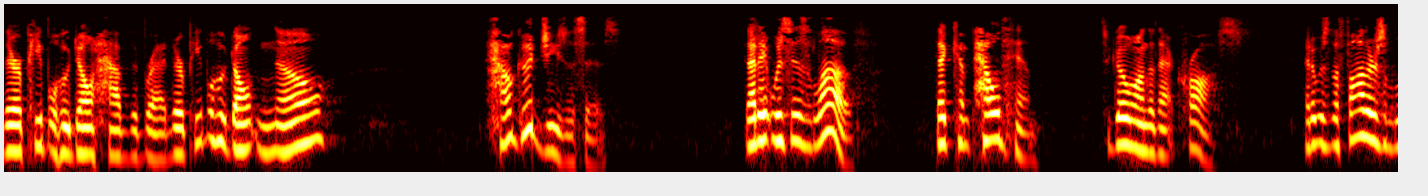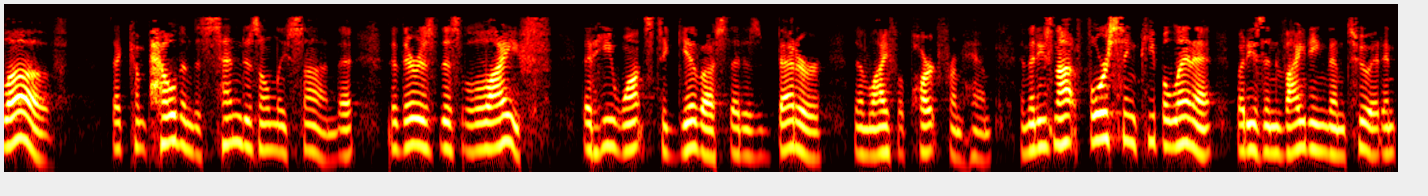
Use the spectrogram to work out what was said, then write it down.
there are people who don't have the bread. There are people who don't know how good Jesus is. That it was his love that compelled him to go onto that cross. That it was the Father's love that compelled him to send his only Son. That, that there is this life that he wants to give us that is better than life apart from him. And that he's not forcing people in it, but he's inviting them to it. And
